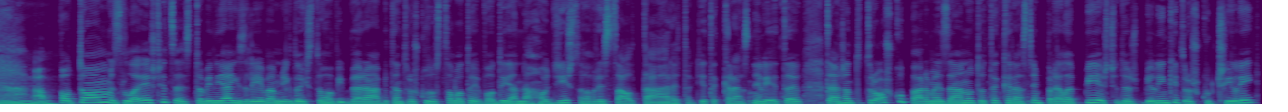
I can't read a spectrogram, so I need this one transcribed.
Mm. A potom zleješ tie cestoviny, ja ich zlievam, niekto ich z toho vyberá, aby tam trošku zostalo tej vody a nahodíš, sa hovorí saltáre, tak tie tak krásne lietajú. Dáš na to trošku parmezánu, to tak krásne prelepí, ešte dáš bylinky, trošku čili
